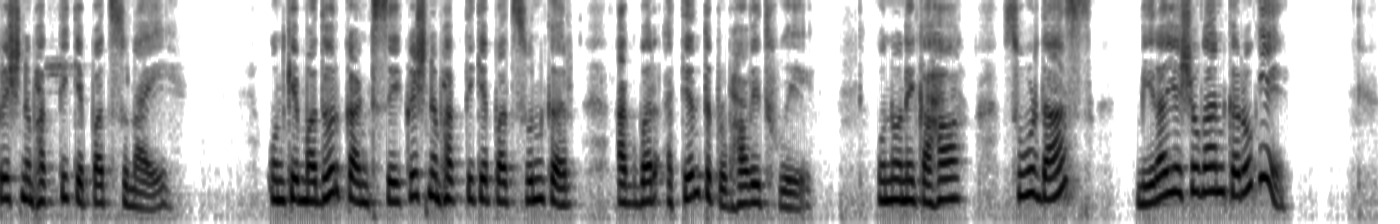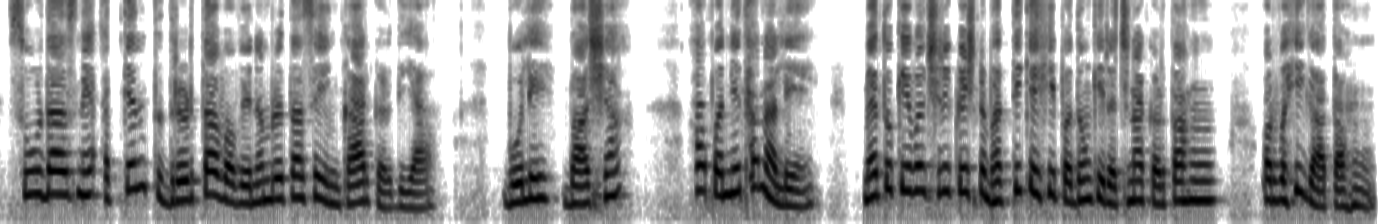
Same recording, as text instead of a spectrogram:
कृष्ण भक्ति के पद सुनाए। उनके मधुर कंठ से कृष्ण भक्ति के पद सुनकर अकबर अत्यंत प्रभावित हुए। उन्होंने कहा, सूरदास, मेरा यशोगान करोगे? सूरदास ने अत्यंत दृढ़ता व विनम्रता से इनकार कर दिया। बोले, बादशाह, आप अन्यथा ना लें। मैं तो केवल श्री कृष्ण भक्ति के ही पदों की रचना करता हूँ और वही गाता हूँ।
